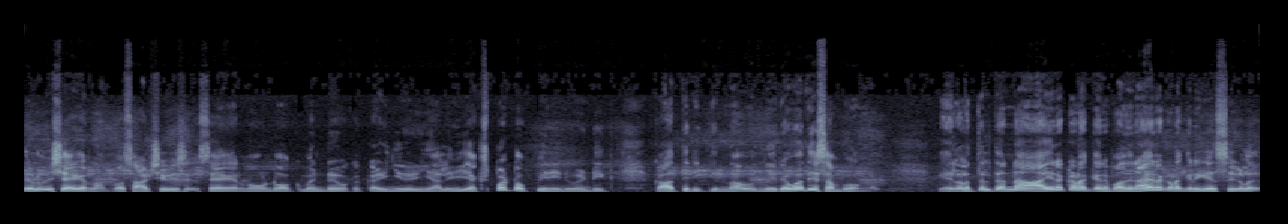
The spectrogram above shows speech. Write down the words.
തെളിവ് ശേഖരണം ഇപ്പോൾ സാക്ഷി ശേഖരണവും ഡോക്യുമെന്റും ഒക്കെ കഴിഞ്ഞു കഴിഞ്ഞാൽ ഈ എക്സ്പെർട്ട് ഒപ്പീനിയന് വേണ്ടി കാത്തിരിക്കുന്ന നിരവധി സംഭവങ്ങൾ. കേരളത്തിൽ തന്നെ ആയിരക്കണക്കിന് പതിനായിരക്കണക്കിന് കേസുകൾ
